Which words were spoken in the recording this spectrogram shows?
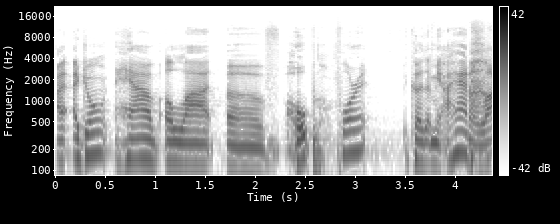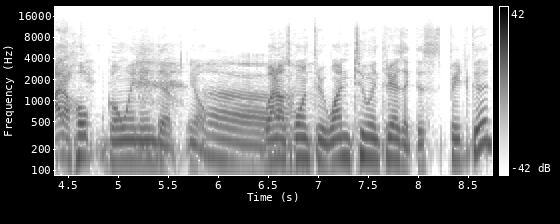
I, I don't have a lot of hope for it because I mean I had a lot of hope going into you know when I was going through one, two, and three. I was like, this is pretty good.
